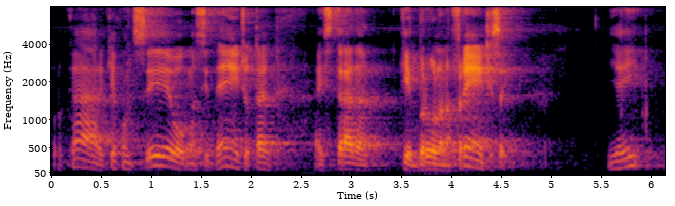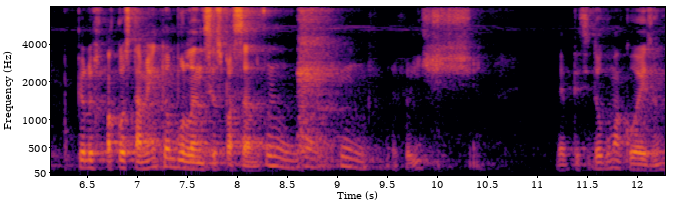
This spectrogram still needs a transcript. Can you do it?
Falou, cara, o que aconteceu? Algum acidente? Ou tá, a estrada quebrou lá na frente, isso aí. E aí, pelo acostamento, ambulâncias passando. Ixi, deve ter sido alguma coisa. Né?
